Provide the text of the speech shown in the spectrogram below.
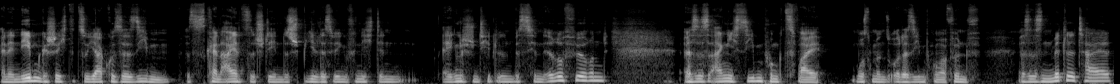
eine Nebengeschichte zu Yakuza 7. Es ist kein einzelstehendes Spiel, deswegen finde ich den englischen Titel ein bisschen irreführend. Es ist eigentlich 7.2, muss man so, oder 7,5. Es ist ein Mittelteil,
